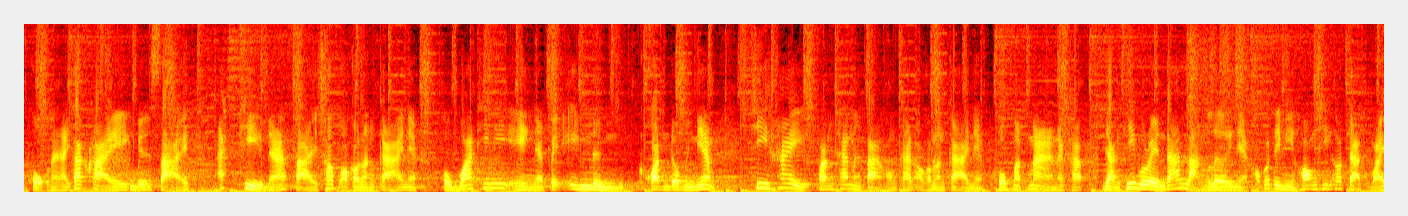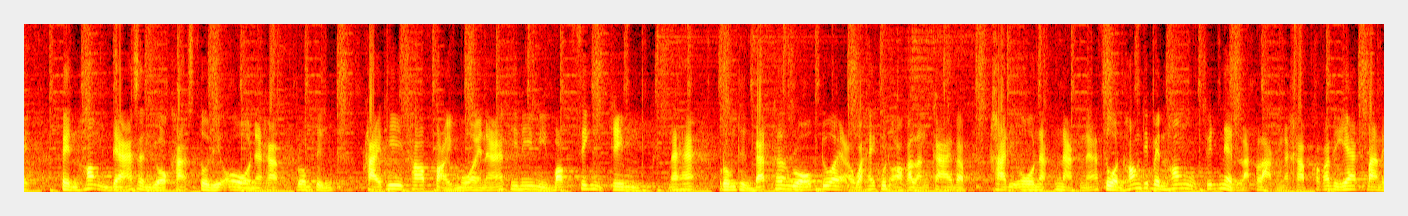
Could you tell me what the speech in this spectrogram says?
36 นะฮะ ถ้าใครเป็นสาย Active นะ สายชอบออกกำลังกายเนี่ย ผมว่าที่นี่เองเนี่ยเป็นอีกหนึ่งคอนโดมิเนียมที่ให้ฟังก์ชันต่างๆ ของการออกกำลังกายเนี่ยครบมากๆนะครับ อย่างที่บริเวณด้านหลังเลยเนี่ยเขาก็จะมีห้องที่เขาจัดไว้ เป็นห้อง Dance and Yoga Studio นะครับ รวมถึงใครที่ชอบต่อยมวยนะ ที่นี่มี Boxing Gym นะฮะ รวมถึง Battle Rope ด้วยเอาไว้ให้คุณออกกำลังกายแบบคาร์ดิโอหนักๆนะ ส่วนห้องที่เป็นห้องฟิตเนสหลักๆนะครับเขาก็จะแยกมาใน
